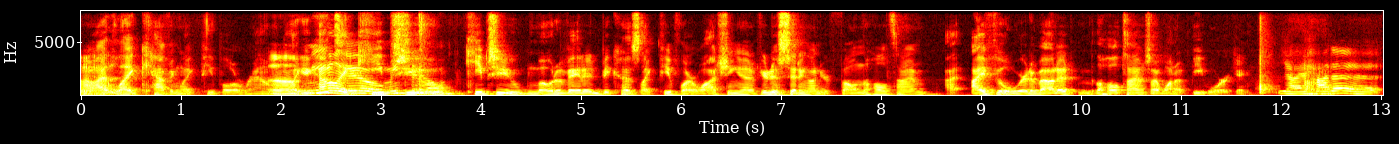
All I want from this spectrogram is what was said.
I, know, I like having like people around. Uh, like it kind of like keeps you too. keeps you motivated because like people are watching you. If you're just sitting on your phone the whole time, I, I feel weird about it the whole time, so I want to be working. Yeah, I had a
